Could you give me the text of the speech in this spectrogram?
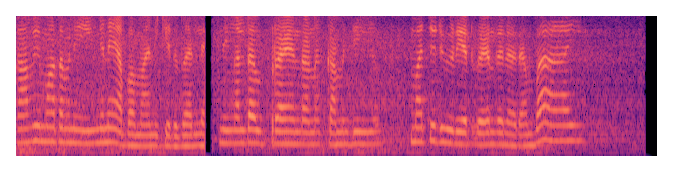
കാവ്യമാധവനെ ഇങ്ങനെ അപമാനിക്കരുത് അല്ലേ? നിങ്ങളുടെ അഭിപ്രായം എന്താണ്? കമന്റ് ചെയ്യൂ. മറ്റൊരു വീഡിയോ വേഗം തന്നെ വരാം. ബൈ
